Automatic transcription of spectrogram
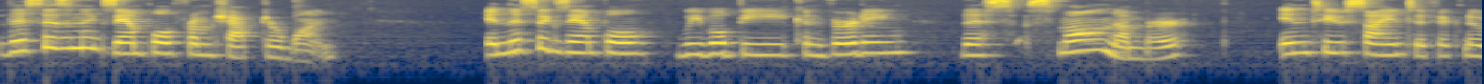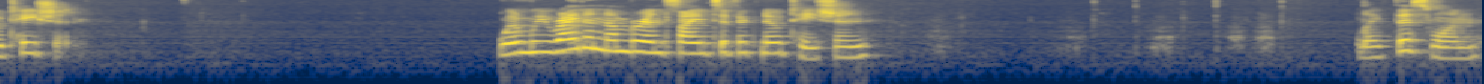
This is an example from chapter 1. In this example, we will be converting this small number into scientific notation. When we write a number in scientific notation, like this one,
